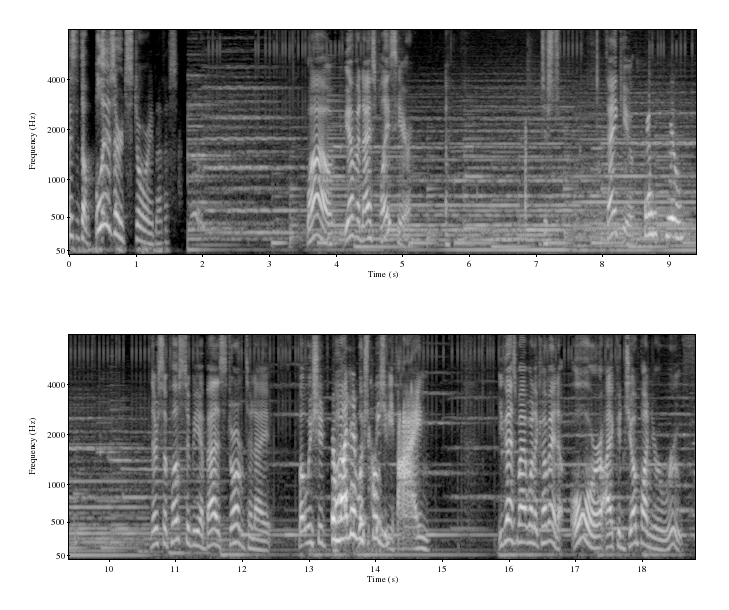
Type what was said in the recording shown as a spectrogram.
This is the Blizzard story, Mevis. Wow, you have a nice place here. Just, thank you. Thank you. There's supposed to be a bad storm tonight, but we should. Then why did we we, should, we should be fine. You guys might want to come in, or I could jump on your roof.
